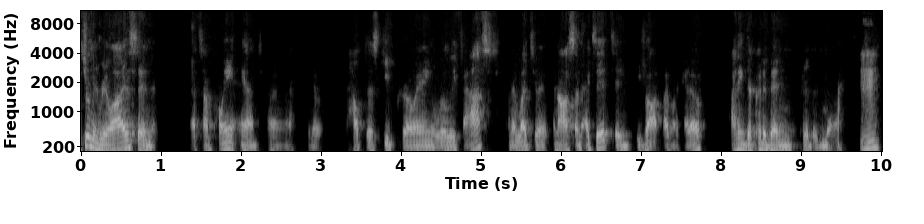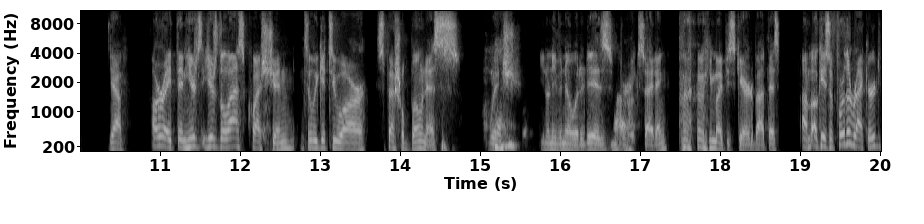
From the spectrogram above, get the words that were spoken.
certainly realized and at some point and, uh, you know, helped us keep growing really fast. And it led to an awesome exit to be bought by Marketo. I think there could have been, could have been more. Mm-hmm. Yeah, All right, then here's here's the last question until we get to our special bonus, which you don't even know what it is. Very exciting. you might be scared about this. Um, okay, so for the record,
